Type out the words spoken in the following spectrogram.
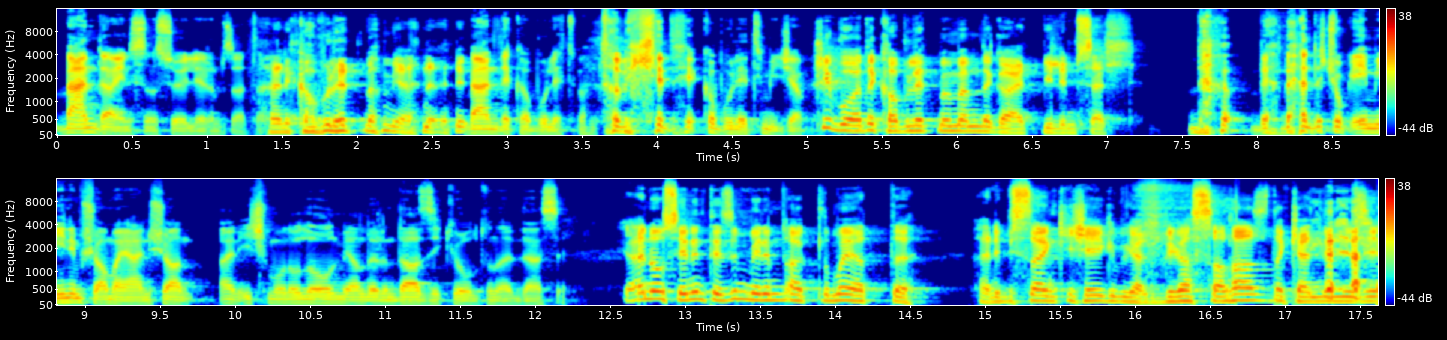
Ben de aynısını söylerim zaten. Hani kabul etmem yani. Hani... Ben de kabul etmem. Tabii ki de kabul etmeyeceğim. Ki bu arada kabul etmemem de gayet bilimsel. Ben, ben de çok eminim şu ama yani şu an hani iç monolu olmayanların daha zeki olduğuna nedense. Yani o senin tezin benim de aklıma yattı. Hani biz sanki şey gibi geldi. Biraz salaz da kendimizi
